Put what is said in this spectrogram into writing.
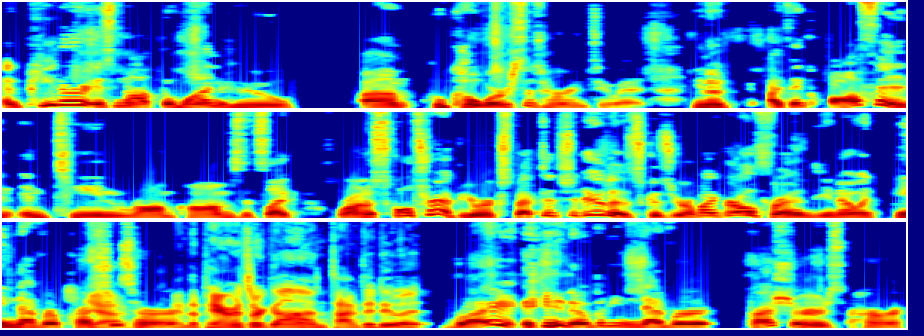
And Peter is not the one who, um, who coerces her into it. You know, I think often in teen rom-coms, it's like, we're on a school trip. You're expected to do this because you're my girlfriend, you know, and he never pressures yeah. her. And the parents are gone. Time to do it. Right. You know, but he never pressures her.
